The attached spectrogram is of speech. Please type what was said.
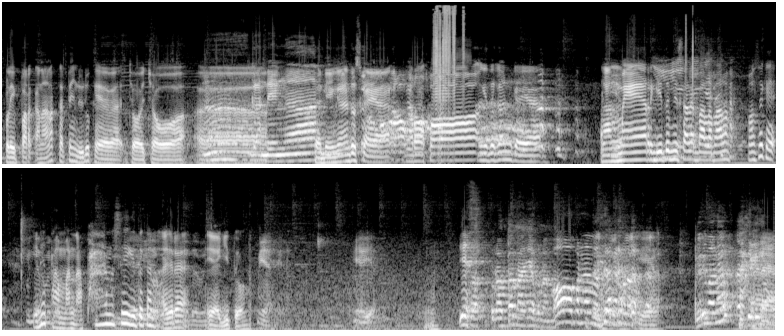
play park anak-anak tapi yang duduk kayak cowok-cowok Hmm, gandengan. gandengan terus kayak Ngerokok. gitu kan kayak ngangmer gitu misalnya malam-malam. Maksudnya kayak Bener, ini bener. taman apaan sih Iya, gitu kan? iya, Akhirnya bener, bener. ya gitu. Iya, iya. Iya, iya. Hmm. Yes. Penonton nanya penonton. Oh, pernah nonton. Iya. Dari mana? Nah,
